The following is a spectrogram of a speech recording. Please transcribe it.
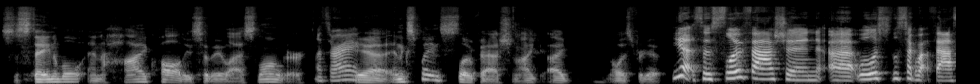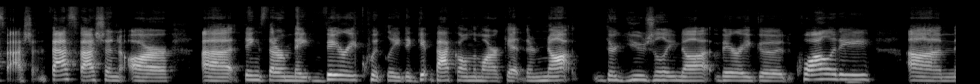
sustainable, and high quality, so they last longer. That's right. Yeah, and explain slow fashion. I I always forget. Yeah, so slow fashion. Uh, well, let's let's talk about fast fashion. Fast fashion are uh, things that are made very quickly to get back on the market. They're not. They're usually not very good quality. Um,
